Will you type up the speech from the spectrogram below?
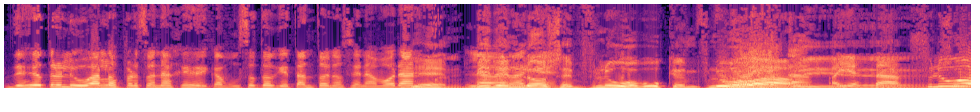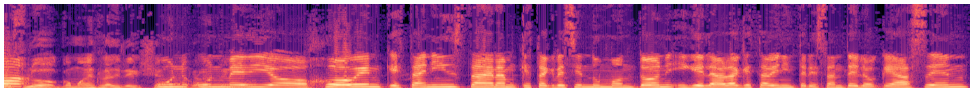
desde otro lugar los personajes de Capuzoto que tanto nos enamoran. Bien, La mírenlos que- en Fluo, busquen Fluo. Fluo. Ahí está. eh, Fluo. ¿Cómo es la dirección? Un, un medio joven que está en Instagram, que está creciendo un montón y que la verdad que está bien interesante lo que hacen,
